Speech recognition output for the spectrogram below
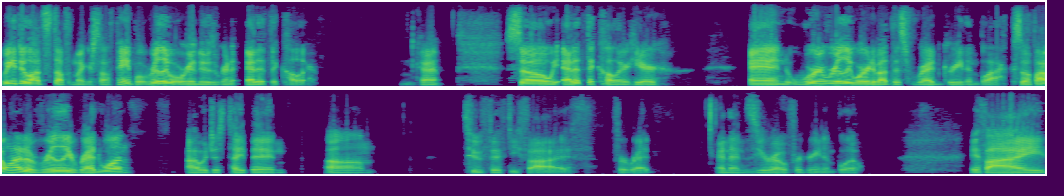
We can do lots of stuff with Microsoft Paint, but really what we're gonna do is we're gonna edit the color, okay? So we edit the color here, and we're really worried about this red, green, and black. So if I wanted a really red one, I would just type in um, 255 for red and then zero for green and blue. If I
